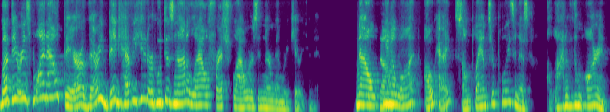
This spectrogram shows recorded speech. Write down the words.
But there is one out there, a very big heavy hitter who does not allow fresh flowers in their memory care unit. Now, No. you know what? Okay, some plants are poisonous. A lot of them aren't.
